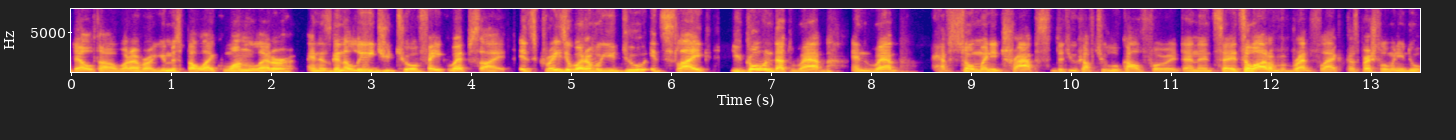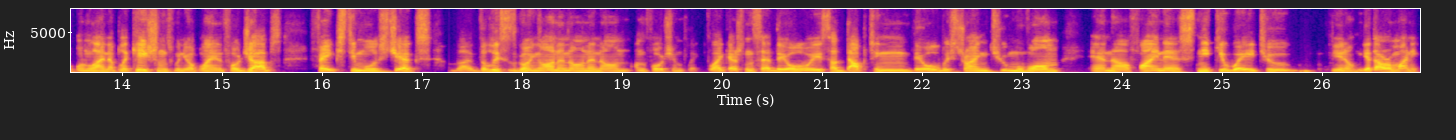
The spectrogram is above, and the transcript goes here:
Delta, whatever, you misspell like one letter, and it's gonna lead you to a fake website. It's crazy. Whatever you do, it's like you go in that web, and web have so many traps that you have to look out for it. And it's it's a lot of red flags especially when you do online applications when you're applying for jobs fake stimulus checks. The list is going on and on and on unfortunately. Like ashton said they're always adapting they're always trying to move on and uh, find a sneaky way to you know get our money.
